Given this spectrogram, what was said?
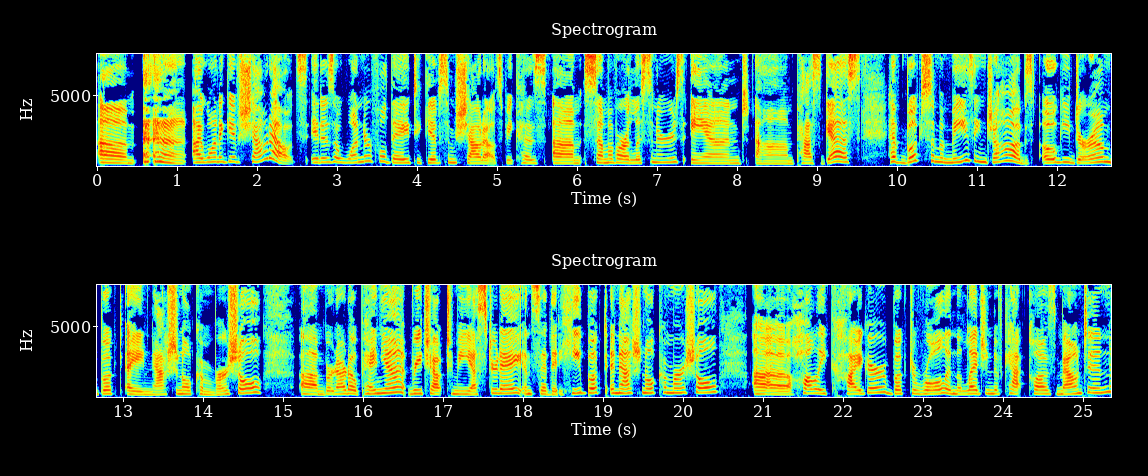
Um, I want to give shout outs. It is a wonderful day to give some shout outs because um, some of our listeners and um, past guests have booked some amazing jobs. Ogie Durham booked a national commercial. Um, Bernardo Pena reached out to me yesterday and said that he booked a national commercial. Uh, Holly Kiger booked a role in The Legend of Cat Claws Mountain.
